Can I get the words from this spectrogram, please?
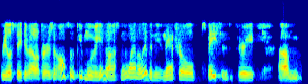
real estate developers and also people moving into Austin, they want to live in these natural spaces. It's very um,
